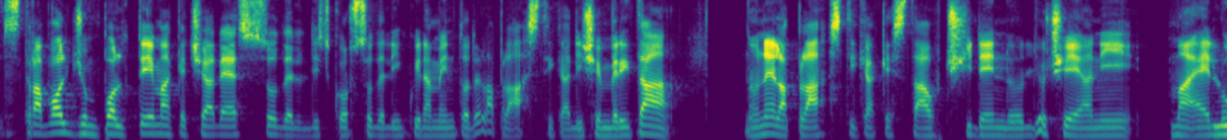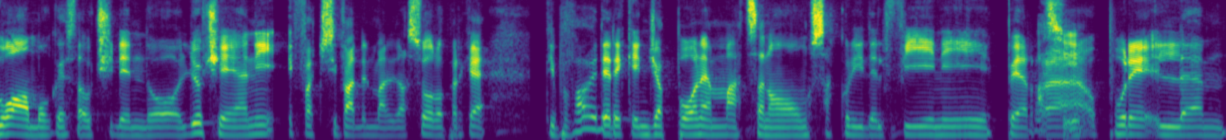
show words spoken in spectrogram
stravolge un po' il tema che c'è adesso del discorso dell'inquinamento della plastica. Dice in verità non è la plastica che sta uccidendo gli oceani, ma è l'uomo che sta uccidendo gli oceani e fa- si fa del male da solo perché tipo fa vedere che in Giappone ammazzano un sacco di delfini per, Ah, sì? eh, oppure il, ehm,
